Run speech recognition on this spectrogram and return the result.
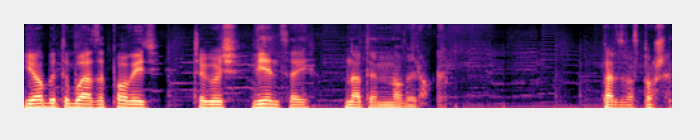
I oby to była zapowiedź czegoś więcej na ten nowy rok. Bardzo was proszę.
